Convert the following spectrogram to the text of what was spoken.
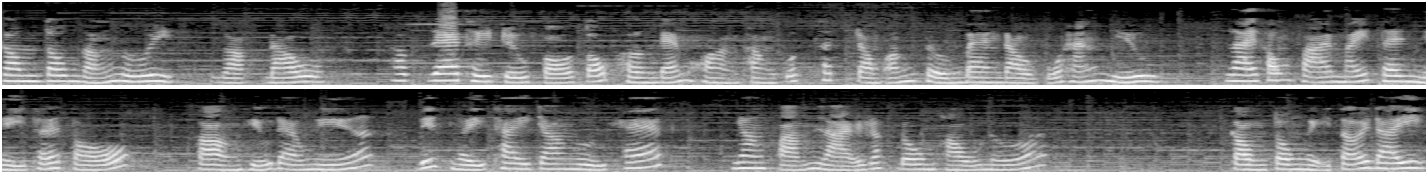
Công tôn ngẩn người Gọt đầu. Thật ra thì triệu phổ tốt hơn đám hoàng thần quốc thích trong ấn tượng ban đầu của hắn nhiều. Lại không phải mấy tên nhị thế tổ. Còn hiểu đạo nghĩa biết nghĩ thay cho người khác, nhân phẩm lại rất đôn hậu nữa. Công tôn nghĩ tới đây,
